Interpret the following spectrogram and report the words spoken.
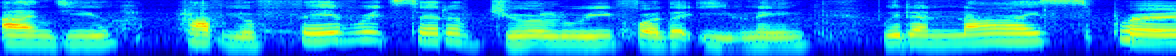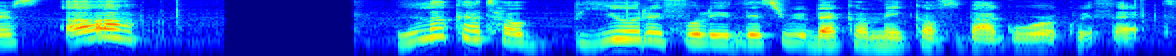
and you have your favorite set of jewelry for the evening with a nice purse. Oh, look at how beautifully this Rebecca Minkoff bag work with it.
